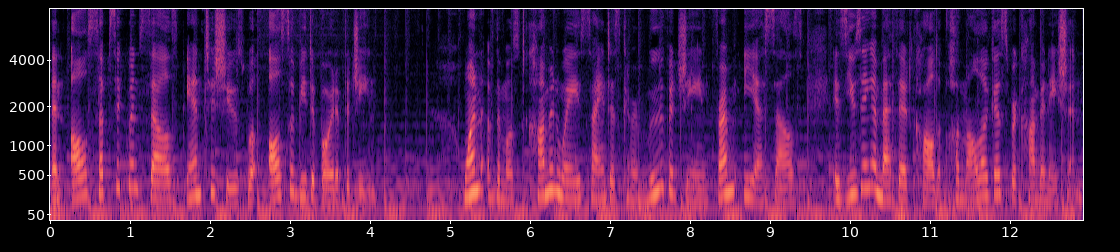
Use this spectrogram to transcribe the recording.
then all subsequent cells and tissues will also be devoid of the gene. One of the most common ways scientists can remove a gene from ES cells is using a method called homologous recombination.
